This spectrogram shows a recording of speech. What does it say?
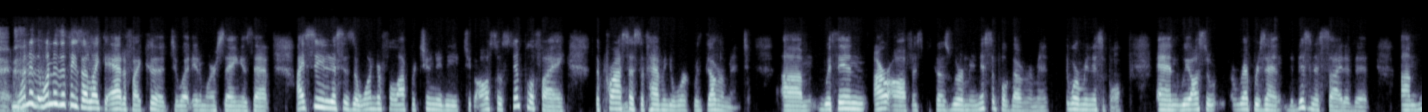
Right. one of the one of the things I'd like to add, if I could, to what Itamar is saying, is that I see this as a wonderful opportunity to also simplify the process mm-hmm. of having to work with government um, within our office because we're a municipal government, we're municipal, and we also represent the business side of it. Um,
